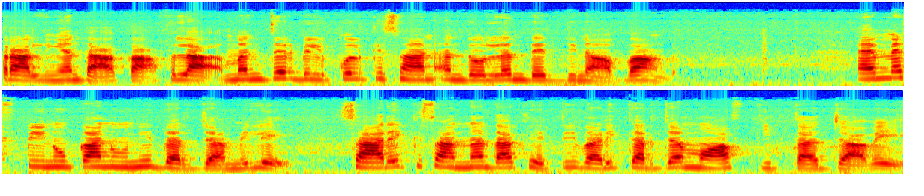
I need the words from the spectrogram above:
ਟਰਾਲੀਆਂ ਦਾ ਕਾਫਲਾ। ਮੰਜ਼ਰ ਬਿਲਕੁਲ ਕਿਸਾਨ ਅੰਦੋਲਨ ਦੇ ਦਿਨਾਂ ਵਾਂਗ। ਐਮਐਸਪੀ ਨੂੰ ਕਾਨੂੰਨੀ ਦਰਜਾ ਮਿਲੇ। ਸਾਰੇ ਕਿਸਾਨਾਂ ਦਾ ਖੇਤੀਬਾੜੀ ਕਰਜ਼ਾ ਮੁਆਫ਼ ਕੀਤਾ ਜਾਵੇ।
